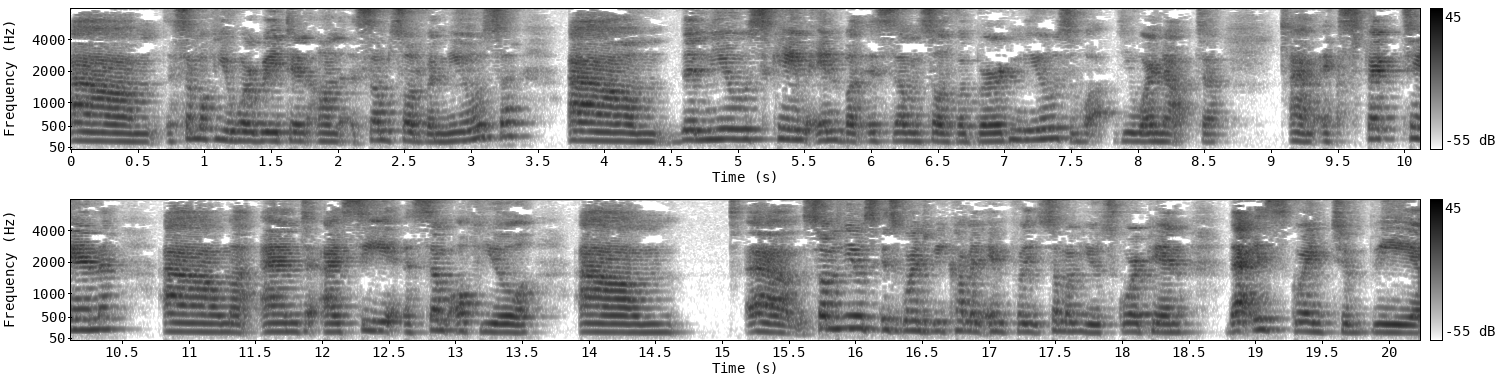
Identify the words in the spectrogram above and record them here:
um, some of you were waiting on some sort of a news. Um, the news came in, but it's some sort of a burden news, what you were not um, expecting. Um, and I see some of you, um, um, some news is going to be coming in for some of you, Scorpion. That is going to be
